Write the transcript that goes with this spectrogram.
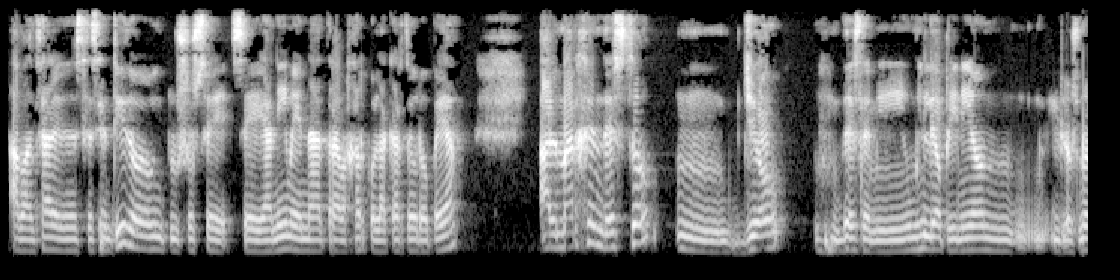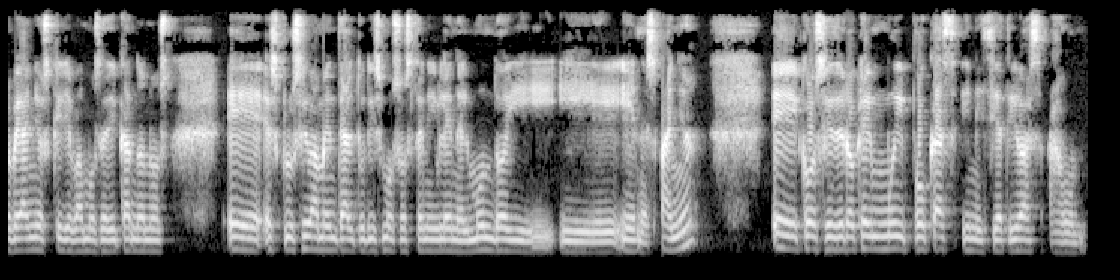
A avanzar en este sentido, o incluso se, se animen a trabajar con la Carta Europea. Al margen de esto, mmm, yo desde mi humilde opinión y los nueve años que llevamos dedicándonos eh, exclusivamente al turismo sostenible en el mundo y, en España, eh, considero que hay muy pocas iniciativas aún.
